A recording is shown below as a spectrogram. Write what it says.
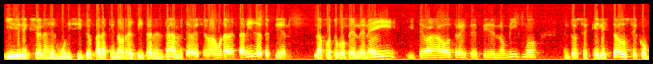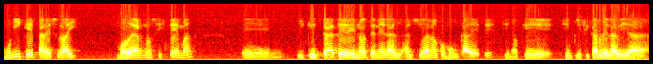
y direcciones del municipio para que no repitan el trámite. A veces vas a una ventanilla, te piden la fotocopia del DNI y te vas a otra y te piden lo mismo. Entonces, que el Estado se comunique, para eso hay modernos sistemas, eh, y que trate de no tener al, ciudadano como un cadete, sino que simplificarle la vida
